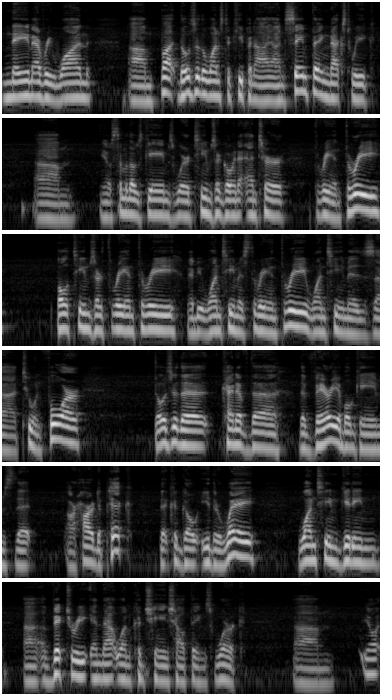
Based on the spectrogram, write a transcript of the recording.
name every one, um, but those are the ones to keep an eye on. Same thing next week. Um, you know, some of those games where teams are going to enter three and three, both teams are three and three. Maybe one team is three and three, one team is uh, two and four. Those are the kind of the the variable games that are hard to pick that could go either way. One team getting uh, a victory in that one could change how things work. Um, you know,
